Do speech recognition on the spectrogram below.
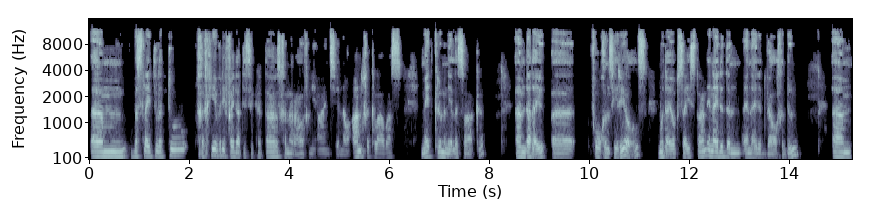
ehm um, besluit hulle toe gegee word die feit dat die sekretaris-generaal van die ANC nou aangekla was met kriminele sake, ehm um, dat hy uh volgens die reëls moet hy op sy staan en hy het dit in en hy het dit wel gedoen. Ehm um,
